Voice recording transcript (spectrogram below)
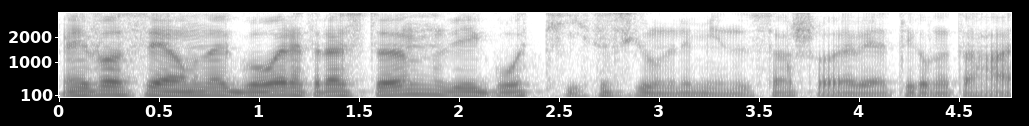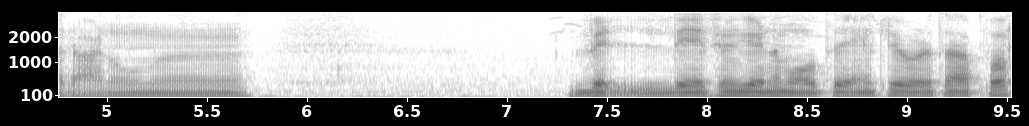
Men vi får se om det går etter ei stund. Vi går 10 000 kroner i minus her, så jeg vet ikke om dette her er noen uh, veldig fungerende måte egentlig å gjøre dette her på.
